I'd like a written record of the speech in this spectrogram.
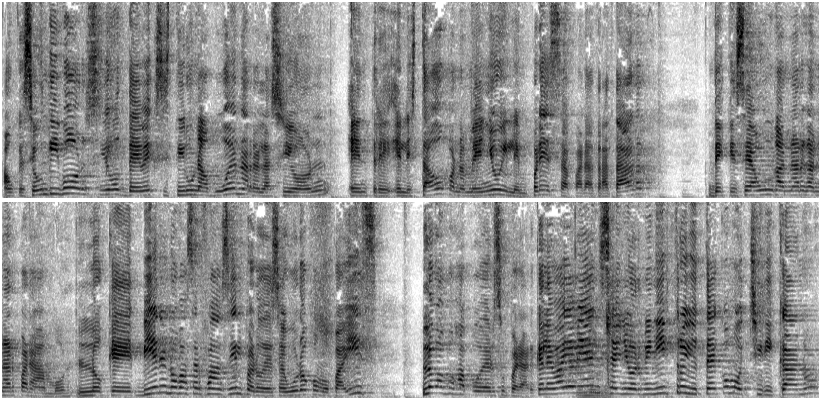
aunque sea un divorcio, debe existir una buena relación entre el Estado panameño y la empresa para tratar de que sea un ganar-ganar para ambos. Lo que viene no va a ser fácil, pero de seguro como país lo vamos a poder superar. Que le vaya bien, señor ministro, y usted como chiricano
